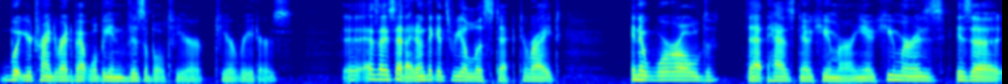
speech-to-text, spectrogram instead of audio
what you're trying to write about will be invisible to your to your readers. As I said, I don't think it's realistic to write in a world that has no humor. You know, humor is is a,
